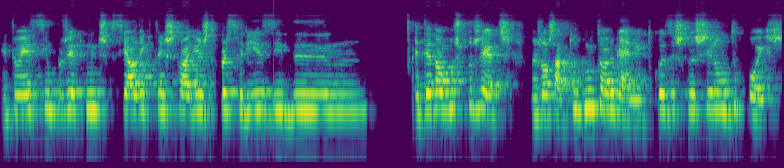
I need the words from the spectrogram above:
Então é assim um projeto muito especial e que tem histórias de parcerias e de até de alguns projetos, mas lá está, tudo muito orgânico, de coisas que nasceram depois,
